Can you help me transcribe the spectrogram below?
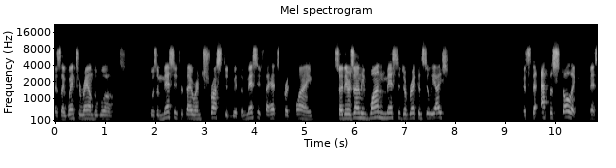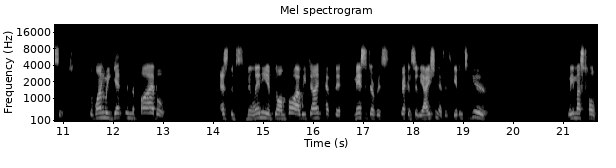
as they went around the world. It was a message that they were entrusted with, a message they had to proclaim. So there is only one message of reconciliation. It's the apostolic message, the one we get in the Bible. As the millennia have gone by, we don't have the message of reconciliation as it's given to you. We must hold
